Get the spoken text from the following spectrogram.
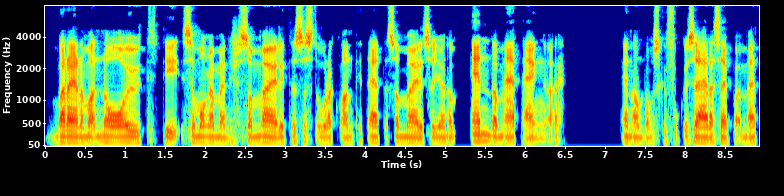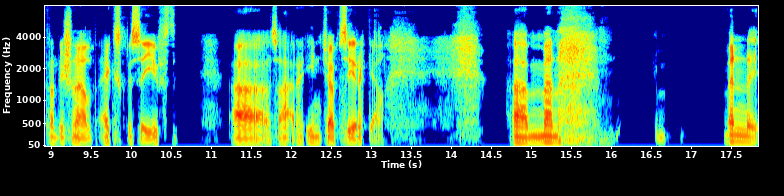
bara genom att nå ut till så många människor som möjligt och så stora kvantiteter som möjligt så gör de ändå mer pengar än om de skulle fokusera sig på ett mer traditionellt exklusivt uh, så här inköpscirkel. Uh, men men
